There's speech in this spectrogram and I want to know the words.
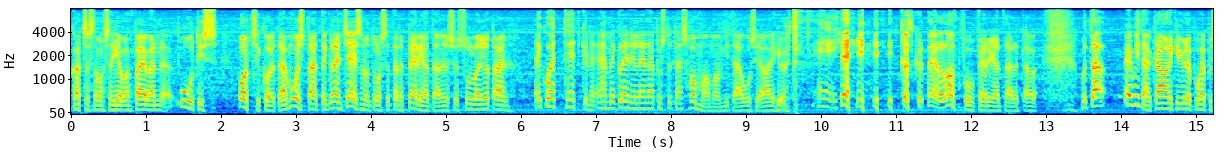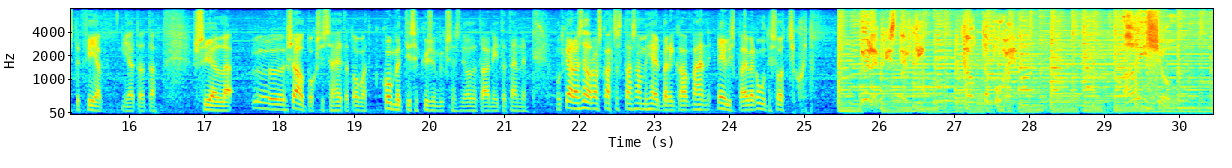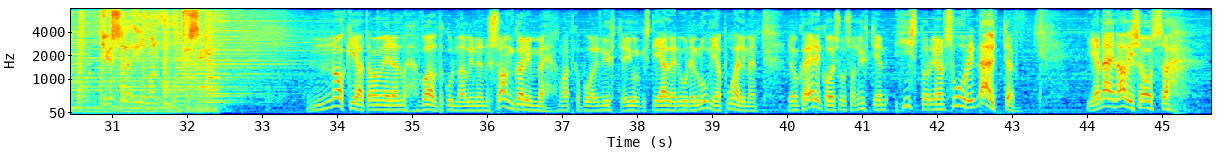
katsastamassa hieman päivän uutisotsikoita. Ja muista, että Glenn Jason on tulossa tänne perjantaina, jos, jos sulla on jotain ei kun et hetkinen, eihän me Glennille enää pystytä edes hommaamaan mitään uusia aiheita. Ei. Ei, koska teillä loppuu perjantaina tämä. Mutta ei mitään, käy ainakin ylepuhe.fi ja, ja tota, siellä shoutboxissa heität omat kommenttisi ja kysymyksesi, niin otetaan niitä tänne. Mutta käydään seuraavaksi katsastaa Sami Hedbergin kanssa vähän eilispäivän uutisotsikoita. Yle.fi kautta puhe. Ali Show. Kesä ilman uutisia. Nokia, tämä meidän valtakunnallinen sankarimme, matkapuolin yhtiö, julkisti jälleen uuden Lumia-puhelimen, jonka erikoisuus on yhtiön historian suuri näyttö. Ja näin Ali-showssa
